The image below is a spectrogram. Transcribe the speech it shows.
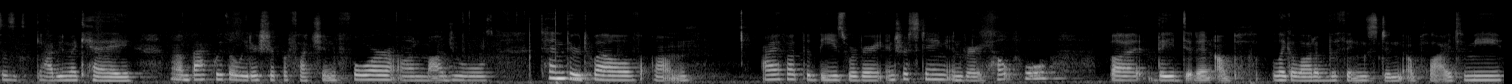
this is Gabby McKay. I'm back with a Leadership Reflection 4 on modules 10 through 12. Um, I thought that these were very interesting and very helpful, but they didn't, like a lot of the things didn't apply to me.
